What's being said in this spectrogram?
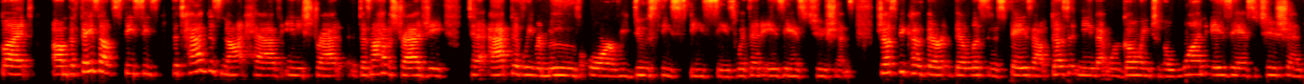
But um, the phase out species, the tag does not have any strat, does not have a strategy to actively remove or reduce these species within AZA institutions. Just because they're they're listed as phase out doesn't mean that we're going to the one AZA institution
